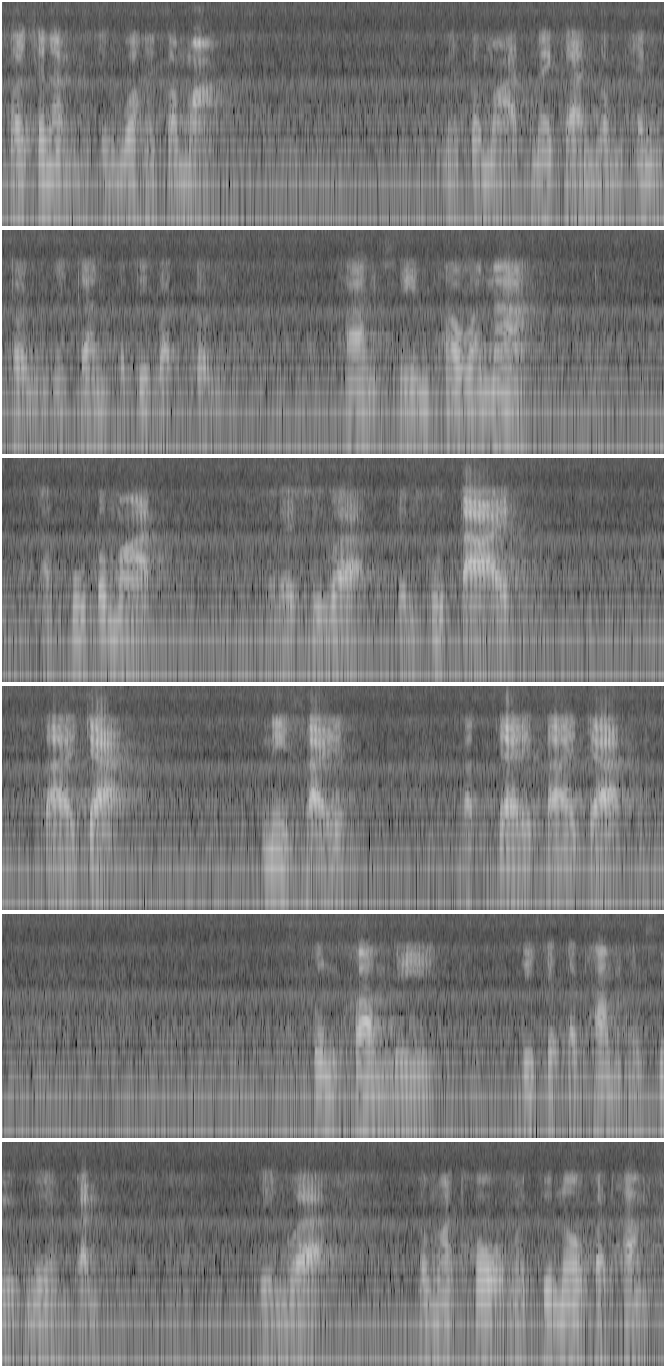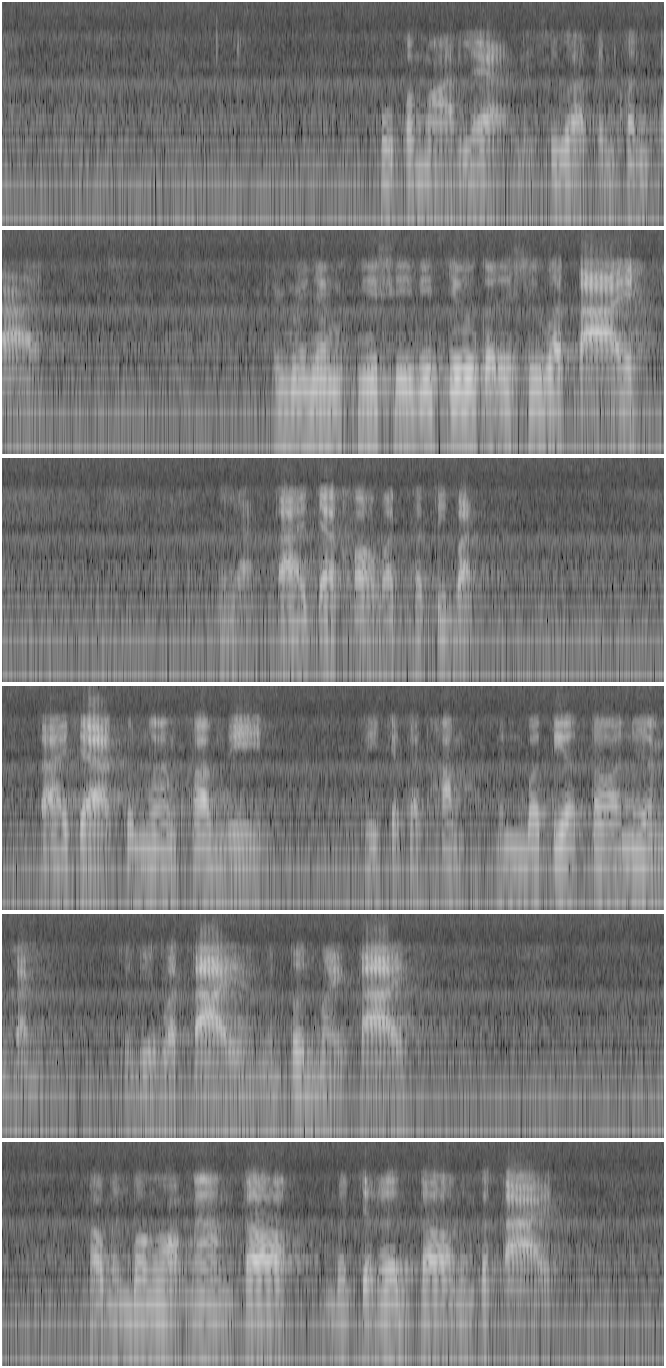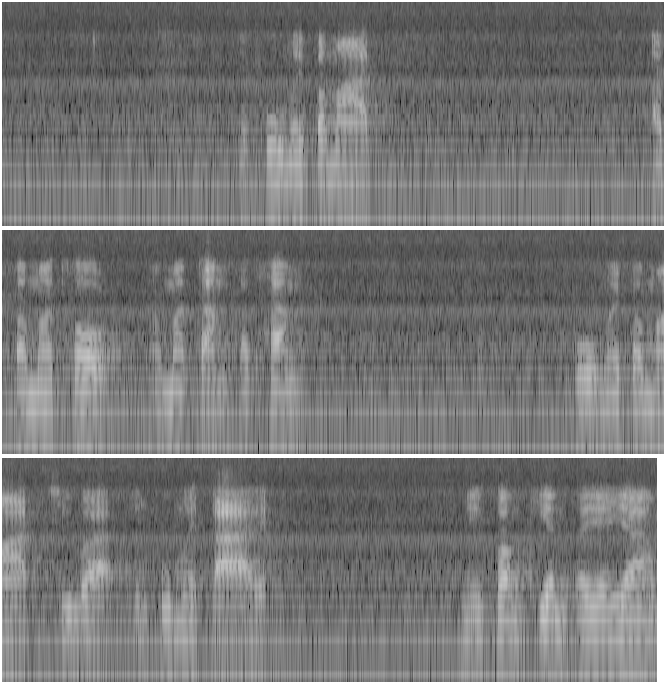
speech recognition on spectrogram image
เพราะฉะนั้นจึงว่าให้ประมาท ไม่ประมาทในการบำเพ็ญตนในการปฏิบัติตนท่านศีลภาวนาถ้าผู้ประมาทก็ได้ชื่อว่าเป็นผู้ตาย ตายจากนิสัยปัจจัยตายจากพ้นความดีที่จะกระทำให้สืบเนื่องกันเรียกว่าประมาโทมาจุโนประทั่ง ผู้ประมาทแรกในชื่อว่าเป็นคนตายเมื่อยังมีชีวิตอยู่ก็ได้ชื่อว่าตายนี่แหละตายจากข้อวัดปฏิบัติ ตายจากคุณงามความดี ที่จะกระทำมันบ่เตียต่อเนื่องกัน จะเรียกว่าตายเหมือนต้นไม้ตายพอมันบ่งอกง่ามต่อมันจะเริ่มต่อมันก็ตาย ผู้ไม่ประมาท อัปมาโทษอมตังกระทั่ง ผู้ไม่ประมาทชื่อว่าเป็นผู้ไม่ตาย มีความเพียรพยายาม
